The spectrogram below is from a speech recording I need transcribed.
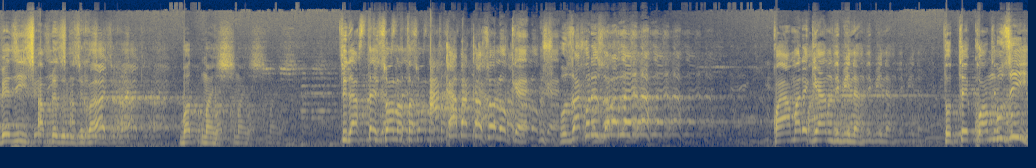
বেজি সাপড়ে "এই, বদমাইশ। তুই রাস্তায় চলো আঁকা বাঁকা চলো কে সোজা করে চলা যায় না। কয় আমারে জ্ঞান দিবি না। তোর থেকে কম বুঝি।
